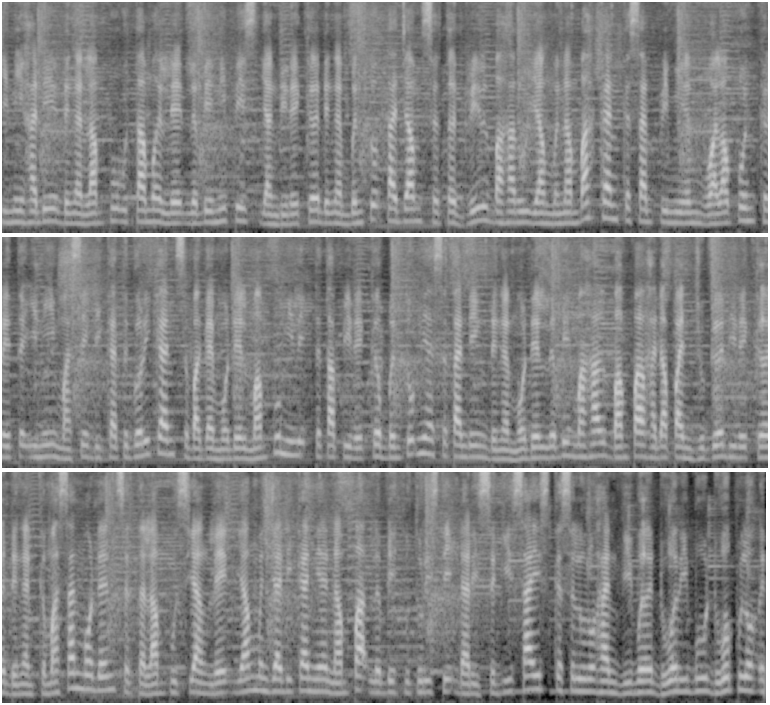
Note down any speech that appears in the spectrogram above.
kini hadir dengan lampu utama LED lebih nipis yang direka dengan bentuk tajam serta grill baharu yang menambahkan kesan premium walaupun kereta ini masih dikategorikan sebagai model mampu milik tetapi reka bentuknya setanding dengan model lebih mahal. Bumper hadapan juga direka dengan kemasan moden serta lampu siang LED yang menjadikannya nampak lebih futuristik dari segi saiz keseluruhan. Viva 2026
